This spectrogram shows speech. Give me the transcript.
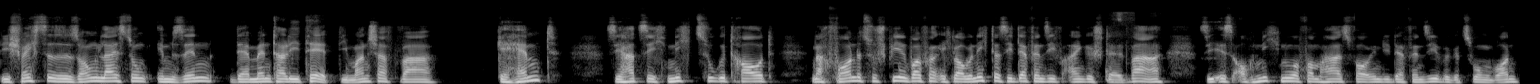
die schwächste Saisonleistung im Sinn der Mentalität. Die Mannschaft war gehemmt. Sie hat sich nicht zugetraut, nach vorne zu spielen. Wolfgang, ich glaube nicht, dass sie defensiv eingestellt war. Sie ist auch nicht nur vom HSV in die Defensive gezwungen worden.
